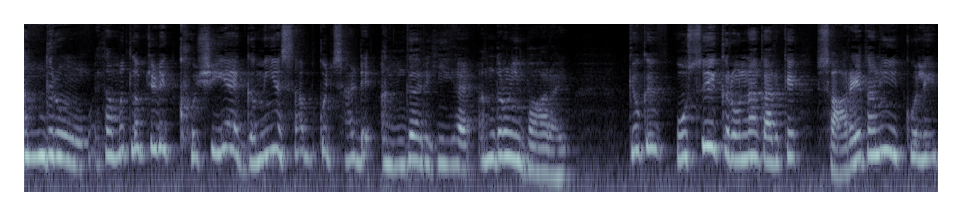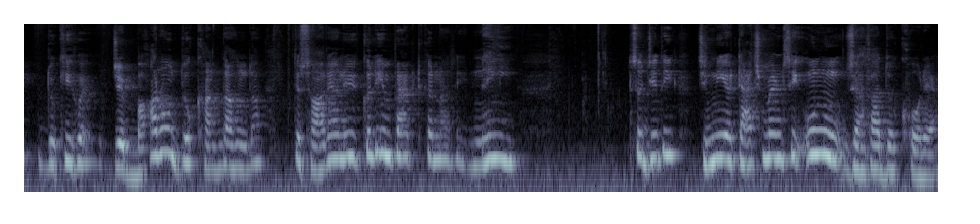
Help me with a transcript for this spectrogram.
ਅੰਦਰੋਂ। ਇਹਦਾ ਮਤਲਬ ਜਿਹੜੀ ਖੁਸ਼ੀ ਹੈ, ਗਮੀ ਹੈ, ਸਭ ਕੁਝ ਸਾਡੇ ਅੰਦਰ ਹੀ ਹੈ, ਅੰਦਰੋਂ ਹੀ ਬਾਹਰ ਆਈ। ਕਿਉਂਕਿ ਉਸੇ ਕਰੋਨਾ ਕਰਕੇ ਸਾਰੇ ਤਾਂ ਨਹੀਂ ਇਕੁਅਲੀ ਦੁਖੀ ਹੋਏ। ਜੇ ਬਾਹਰੋਂ ਦੁੱਖ ਆਂਦਾ ਹੁੰਦਾ, ਤੇ ਸਾਰਿਆਂ ਨੂੰ ਇਕੁਅਲੀ ਇੰਪੈਕਟ ਕਰਨਾ ਸੀ। ਨਹੀਂ। ਸੋ ਜਿਹਦੀ ਜਿੰਨੀ ਅਟੈਚਮੈਂਟ ਸੀ, ਉਹਨੂੰ ਜ਼ਿਆਦਾ ਦੁੱਖ ਹੋ ਰਿਹਾ।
